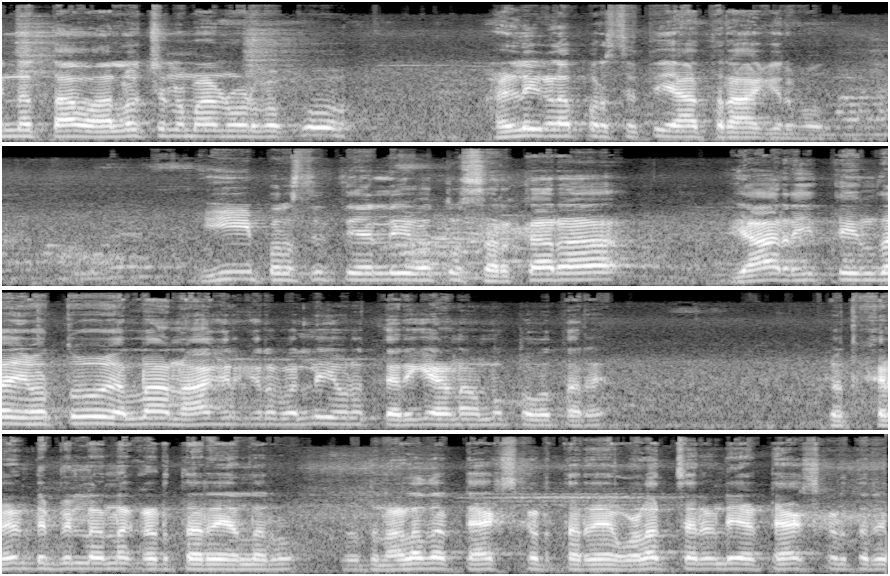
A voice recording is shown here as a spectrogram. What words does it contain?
ಇನ್ನು ತಾವು ಆಲೋಚನೆ ಮಾಡಿ ನೋಡಬೇಕು. ಹಳ್ಳಿಗಳ ಪರಿಸ್ಥಿತಿ ಯಾವ ಥರ ಆಗಿರ್ಬೋದು? ಈ ಪರಿಸ್ಥಿತಿಯಲ್ಲಿ ಇವತ್ತು ಸರ್ಕಾರ ಯಾವ ರೀತಿಯಿಂದ ಇವತ್ತು ಎಲ್ಲ ನಾಗರಿಕರ ಬಳಿ ಇವರು ತೆರಿಗೆ ಹಣವನ್ನು ತಗೋತಾರೆ? ಇವತ್ತು ಕರೆಂಟ್ ಬಿಲ್ಲನ್ನು ಕಟ್ತಾರೆ ಎಲ್ಲರೂ. ಇವತ್ತು ನಳದ ಟ್ಯಾಕ್ಸ್ ಕಟ್ತಾರೆ ಒಳ ಚರಂಡಿಯ ಟ್ಯಾಕ್ಸ್ ಕಟ್ತಾರೆ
